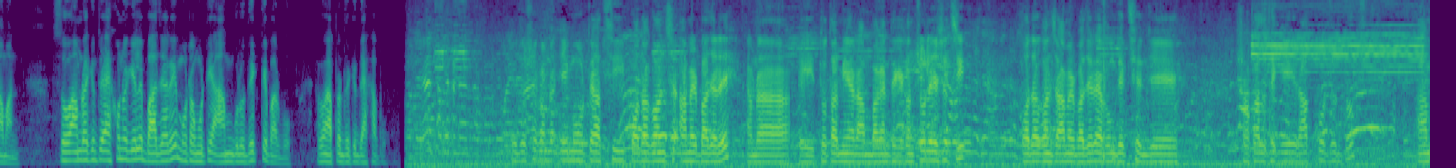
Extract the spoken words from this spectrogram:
নামান। সো আমরা কিন্তু এখনও গেলে বাজারে মোটামুটি আমগুলো দেখতে পারব এবং আপনাদেরকে দেখাবো। দর্শক, আমরা এই মুহূর্তে আছি পদাগঞ্জ আমের বাজারে। আমরা এই তোতামিয়ার আম বাগান থেকে এখন চলে এসেছি পদাগঞ্জ আমের বাজারে এবং দেখছেন যে সকাল থেকে রাত পর্যন্ত আম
